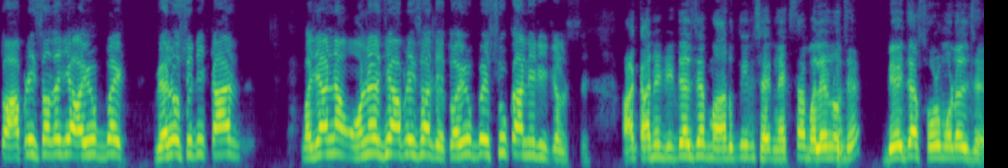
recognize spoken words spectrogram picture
તો આપણી સાથે જે અયુબભાઈ. વેલોસિટી કાર બજારના ઓનર છે આપણી સાથે. તો અયુબભાઈ, શું કારની ડિટેલ્સ છે? આ કારની ડિટેલ છે મારુતિ નેક્સા બલેનો છે. બે મોડલ છે.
